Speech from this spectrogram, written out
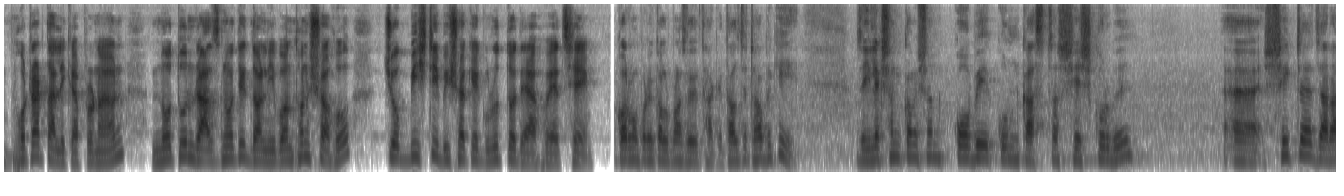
ভোটার তালিকা প্রণয়ন নতুন রাজনৈতিক দল নিবন্ধন সহ চব্বিশটি বিষয়কে গুরুত্ব দেওয়া হয়েছে। কর্মপরিকল্পনা যদি থাকে তাহলে যেটা হবে কি? যে ইলেকশন কমিশন কবে কোন কাজটা শেষ করবে সেটা যারা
